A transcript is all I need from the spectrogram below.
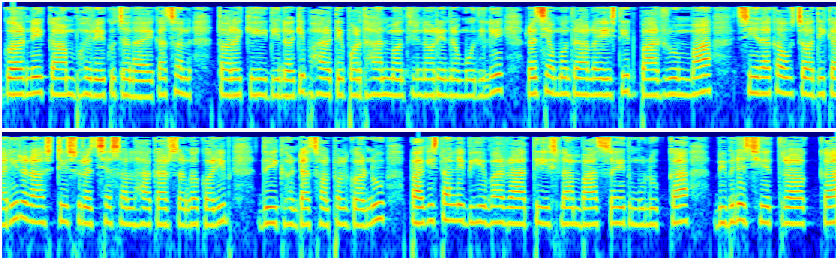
गर्ने काम भइरहेको जनाएका छन्। तर केही दिनअघि भारतीय प्रधानमन्त्री नरेन्द्र मोदीले रक्षा मन्त्रालय स्थित बार रूममा सेनाका उच्च अधिकारी र राष्ट्रिय सुरक्षा सल्लाहकारसँग करिब दुई घण्टा छलफल गर्नु पाकिस्तानले बिहिबार राति इस्लामाबाद सहित मुलुकका विभिन्न क्षेत्रका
